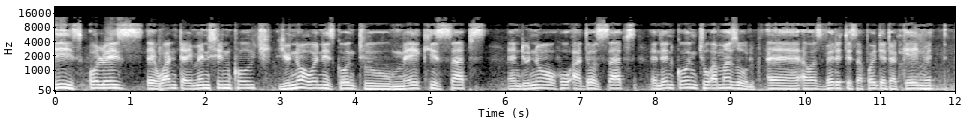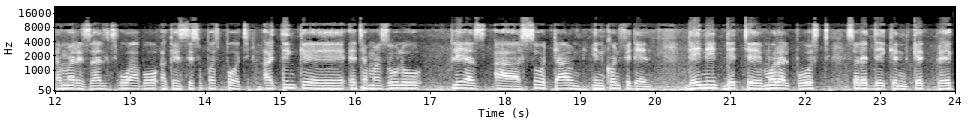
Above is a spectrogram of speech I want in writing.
He is always a one-dimension coach. You know when he's going to make his subs and you know who are those subs. And then going to Amazulu, uh, I was very disappointed again with Ama result against the Super Sport. I think uh, at Amazulu, players are so down in confidence. They need that uh, moral boost so that they can get back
